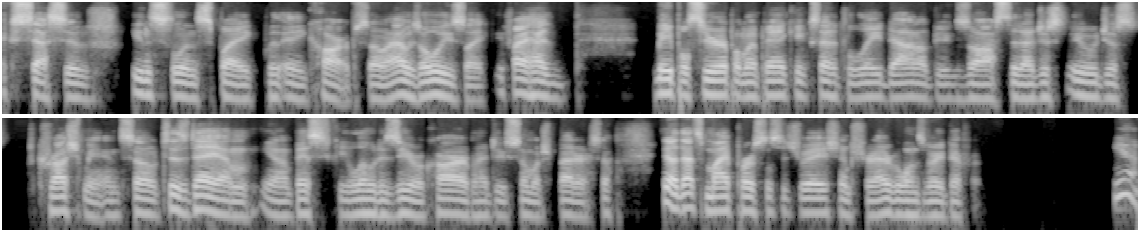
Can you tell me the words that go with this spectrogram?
excessive insulin spike with any carbs. So I was always like, if I had maple syrup on my pancakes, I had to lay down, I'd be exhausted. I just, it would just crush me. And so to this day, I'm, you know, basically low to zero carb and I do so much better. So, you know, that's my personal situation. I'm sure everyone's very different. Yeah,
